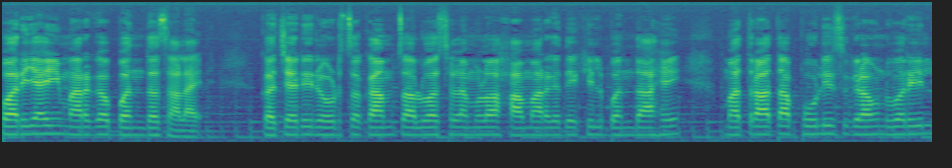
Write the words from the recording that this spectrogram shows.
पर्यायी मार्ग बंद झालाय. कचेरी रोडचं काम चालू असल्यामुळं हा मार्ग देखील बंद आहे. मात्र आता पोलीस ग्राउंडवरील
